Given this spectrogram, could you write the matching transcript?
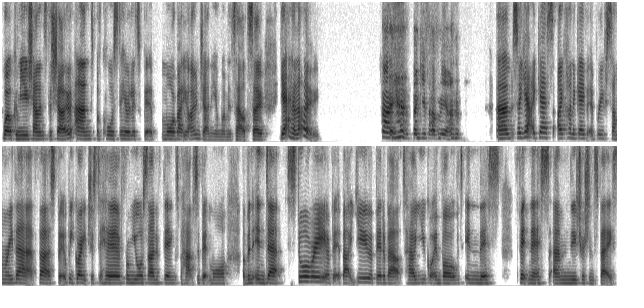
welcome you, Shannon, to the show. And of course, to hear a little bit more about your own journey in women's health. So, yeah, hello. Hi, thank you for having me on. Um, so yeah, I guess I kind of gave it a brief summary there first, but it'll be great just to hear from your side of things, perhaps a bit more of an in-depth story, a bit about you, a bit about how you got involved in this fitness and nutrition space.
